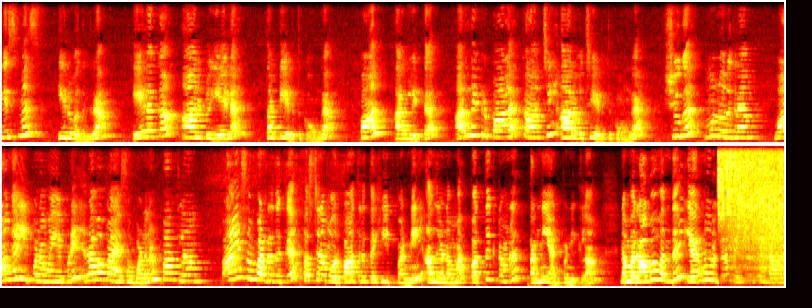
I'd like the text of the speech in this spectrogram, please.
கிஸ்மிஸ் இருபது கிராம் ஏலக்காய் ஆறு டு ஏழை தட்டி எடுத்துக்கோங்க. பால் அரை லிட்டர். அரை லிட்டர் பாலை காய்ச்சி ஆற வச்சு எடுத்துக்கோங்க. சுகர் முந்நூறு கிராம் வாங்க இப்போ நம்ம எப்படி ரவை பாயாசம் பண்ணணும்னு பார்க்கலாம். பாயாசம் பண்ணுறதுக்கு ஃபர்ஸ்ட் நம்ம ஒரு பாத்திரத்தை ஹீட் பண்ணி அதில் நம்ம பத்து டம்ளர் தண்ணி ஆட் பண்ணிக்கலாம். நம்ம ரவை வந்து இரநூறு கிராம் எடுத்துக்கிறதுனால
